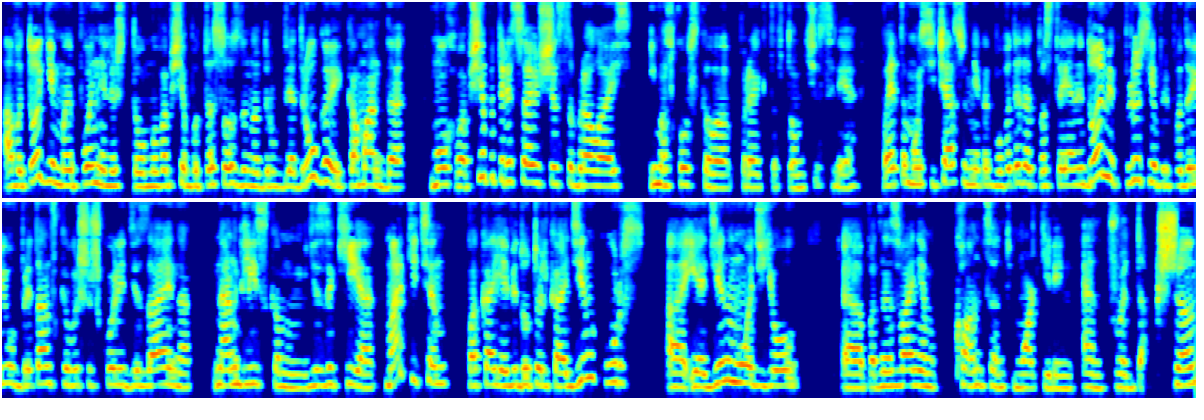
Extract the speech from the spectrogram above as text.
А в итоге мы поняли, что мы вообще будто созданы друг для друга, и команда Мох вообще потрясающе собралась, и московского проекта в том числе. Поэтому сейчас у меня как бы вот этот постоянный домик, плюс я преподаю в британской высшей школе дизайна на английском языке маркетинг. Пока я веду только один курс а, и один модуль а, под названием Content Marketing and Production.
